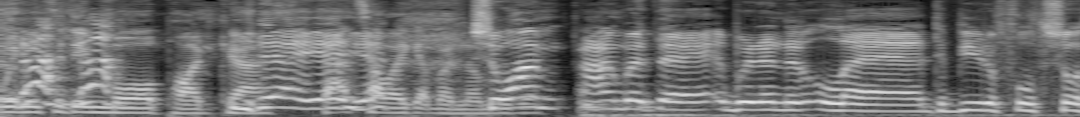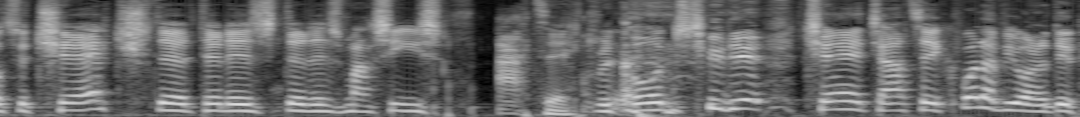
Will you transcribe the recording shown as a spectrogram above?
we need to do more podcasts. Yeah, yeah, That's yeah. how I get my numbers. So I'm I'm with the we're in a little uh, the beautiful sort of church that that is that is Masseeh's attic, recording studio, church attic, whatever you want to do.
